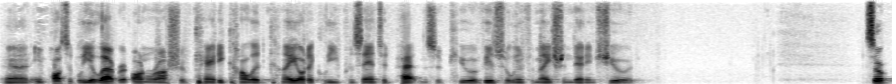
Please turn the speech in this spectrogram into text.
An impossibly elaborate onrush of candy colored, chaotically presented patterns of pure visual information that ensued. So,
